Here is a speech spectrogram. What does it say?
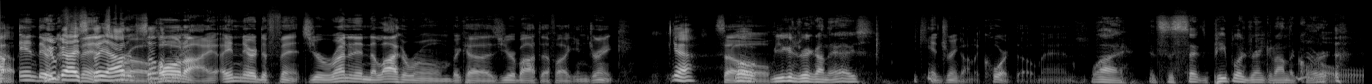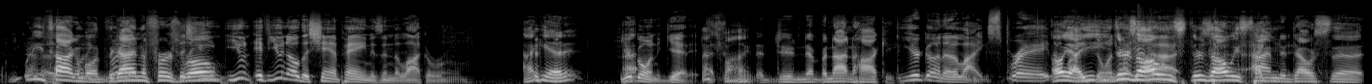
dugout. in their you guys stay out bro, and celebrate. hold on. In their defense, you're running in the locker room because you're about to fucking drink. Yeah. So Well, you can drink on the ice. you can't drink on the court, though, man. Why? It's the same. People are drinking on the court. No, what are you talking what- about? The guy in the first the- row? You, you, if you know the champagne is in the locker room, I get it, you're going to get it. That's fine. Dude. But not in hockey. You're gonna like spray. Oh yeah, you- there's that. Always there's always time to douse the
